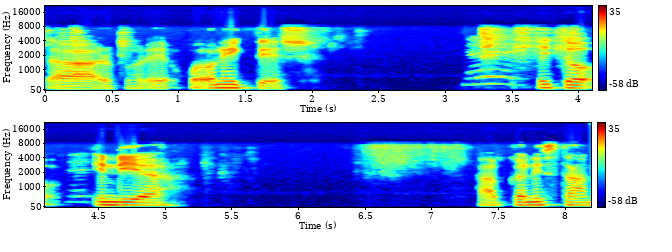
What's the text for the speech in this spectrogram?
তারপরে অনেক দেশ। এই তো ইন্ডিয়া, আফগানিস্তান,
